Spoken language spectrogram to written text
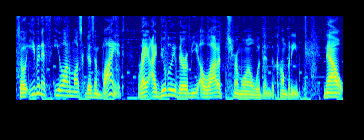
So even if Elon Musk doesn't buy it, right, I do believe there will be a lot of turmoil within the company. Now,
